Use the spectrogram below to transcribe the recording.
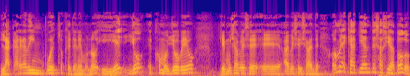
la carga de impuestos que tenemos, ¿no? Y es- yo, es como yo veo que muchas veces eh, a veces dice la gente, hombre, es que aquí antes hacía todo.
